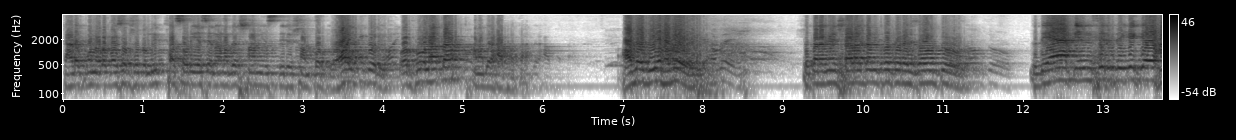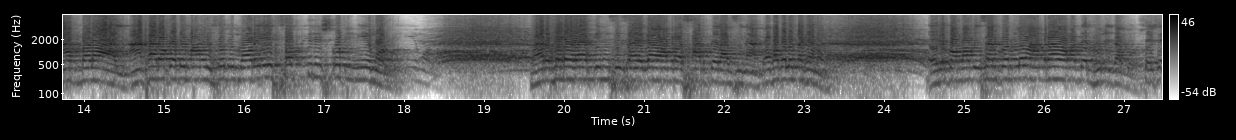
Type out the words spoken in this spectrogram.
সাড়ে পনেরো বছর শুধু মিথ্যা ছড়িয়েছেন আমাদের স্বামী স্ত্রীর সম্পর্ক। হয় কি করে? ওর ফুল হাতা আমাদের হাত হাতা হবে বিয়ে হবে। সুতরাং ষড়যন্ত্র করে যৌতুক। যদি এক ইঞ্চির দিকে কেউ হাত বাড়ায় আঠারো কোটি মানুষ যদি মরে ছত্রিশ কোটি নিয়ে মরবে। তারপরে এক ইঞ্চি জায়গা আমরা ছাড়তে রাজি না। কথা বলেন না কেন? এরকম অবিচার করলেও আমরা আমাদের ভুলে যাব। শেষে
